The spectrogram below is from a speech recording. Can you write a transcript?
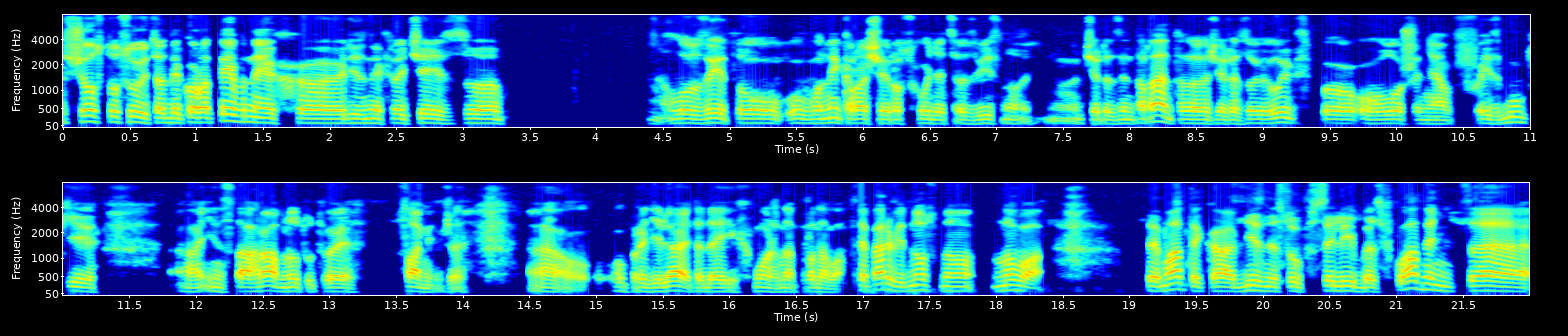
Що стосується декоративних е, різних речей з лози, то вони краще розходяться, звісно, через інтернет, через OLX, оголошення в Фейсбуці, Інстаграм. Ну тут ви самі вже е, оприділяєте, де їх можна продавати. Тепер відносно нова тематика бізнесу в селі без вкладень це е,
